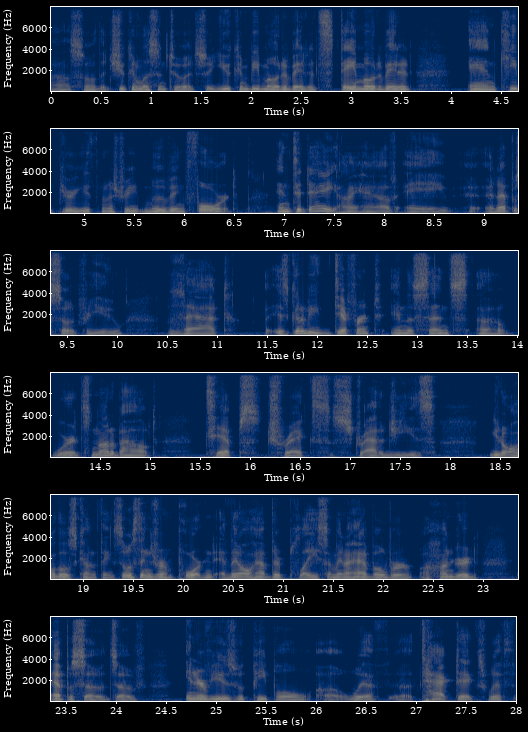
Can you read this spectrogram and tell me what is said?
uh, so that you can listen to it, so you can be motivated, stay motivated, and keep your youth ministry moving forward. And today I have a an episode for you that is going to be different in the sense uh, where it's not about tips, tricks, strategies, you know, all those kind of things. Those things are important and they all have their place. I mean, I have over a hundred episodes of interviews with people, uh, with uh, tactics, with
